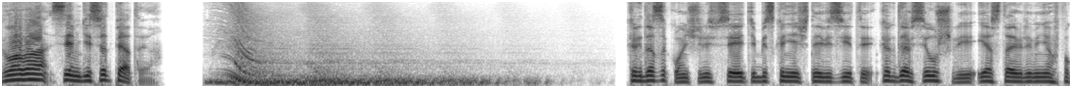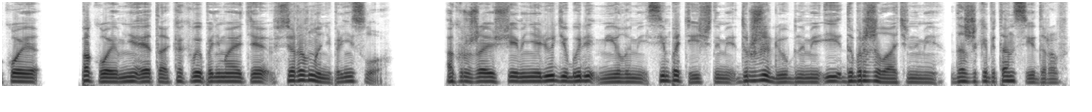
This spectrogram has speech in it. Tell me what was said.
Глава 75 Когда закончились все эти бесконечные визиты, когда все ушли и оставили меня в покое, покоя мне это, как вы понимаете, все равно не принесло. Окружающие меня люди были милыми, симпатичными, дружелюбными и доброжелательными, даже капитан Сидоров,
